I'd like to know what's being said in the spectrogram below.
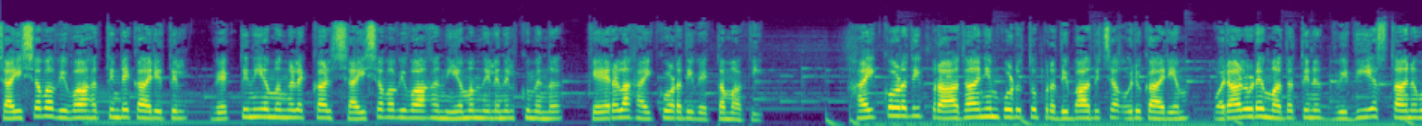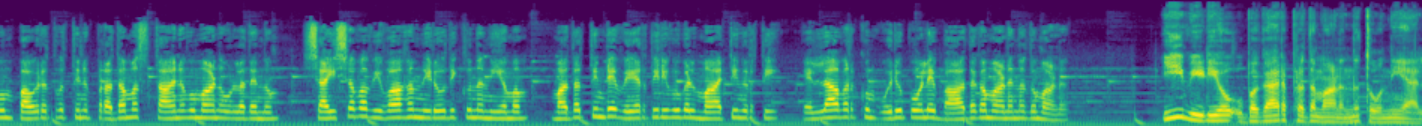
ശൈശവ വിവാഹത്തിന്റെ കാര്യത്തിൽ വ്യക്തിനിയമങ്ങളെക്കാൾ ശൈശവ വിവാഹ നിയമം നിലനിൽക്കുമെന്ന് കേരള ഹൈക്കോടതി വ്യക്തമാക്കി. ഹൈക്കോടതി പ്രാധാന്യം കൊടുത്തു പ്രതിപാദിച്ച ഒരു കാര്യം ഒരാളുടെ മതത്തിന് ദ്വിതീയ സ്ഥാനവും പൗരത്വത്തിന് പ്രഥമ സ്ഥാനവുമാണ് ഉള്ളതെന്നും ശൈശവ വിവാഹം നിരോധിക്കുന്ന നിയമം മതത്തിന്റെ വേർതിരിവുകൾ മാറ്റി നിർത്തി എല്ലാവർക്കും ഒരുപോലെ ബാധകമാണെന്നതുമാണ്. ഈ വീഡിയോ ഉപകാരപ്രദമാണെന്ന് തോന്നിയാൽ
